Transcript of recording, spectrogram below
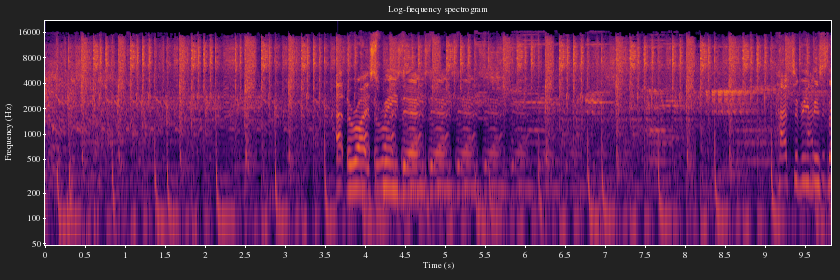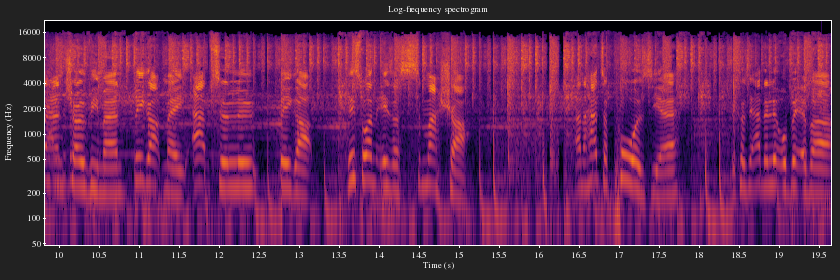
Anchovy. A band, that's At the right speed there. Had to be Mr. Anchovy, man. Big up, mate. Absolute big up. This one is a smasher. And I had to pause, yeah, because it had a little bit of a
